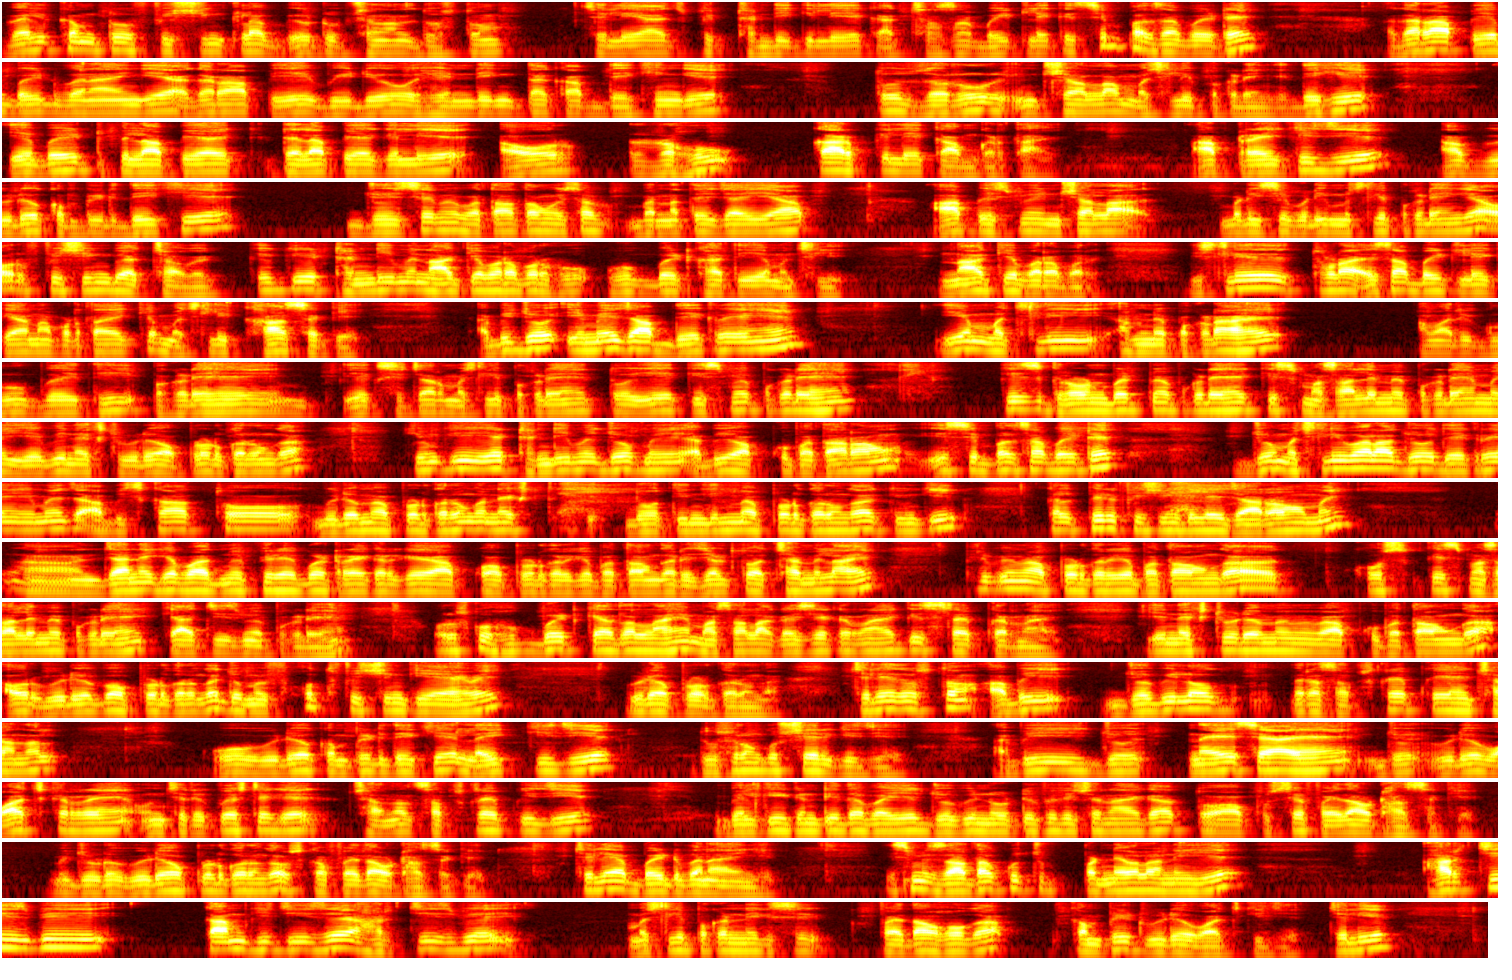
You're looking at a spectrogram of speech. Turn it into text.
Welcome to fishing club YouTube channel दोस्तों। चलिए आज फिर ठंडी के लिए एक अच्छा सा बैट लेके सिंपल सा बैट है। अगर आप ये बैट बनाएँगे, अगर आप ये वीडियो हैंडिंग तक आप देखेंगे तो ज़रूर इंशाल्लाह मछली पकड़ेंगे। देखिए, ये बैट पिलापिया टेलापिया के लिए और रहू कार्प के लिए काम करता है। आप ट्राई कीजिए, आप वीडियो कंप्लीट देखिए। जैसे मैं बताता हूँ वैसा बनाते जाइए आप। आप इसमें इंशाल्लाह बड़ी से बड़ी मछली पकड़ेंगे और फिशिंग भी अच्छा होगा, क्योंकि ठंडी में ना के बराबर हुक बैठ खाती है मछली, ना के बराबर। इसलिए थोड़ा ऐसा बैठ लेके आना पड़ता है कि मछली खा सके। अभी जो इमेज आप देख रहे हैं, ये मछली हमने पकड़ा है, हमारी ग्रुप गई थी, पकड़े हैं, एक से चार मछली पकड़े हैं तो ये किसमें पकड़े हैं, किस ग्राउंड बेट में पकड़े हैं, किस मसाले में पकड़े हैं, मैं ये भी नेक्स्ट वीडियो अपलोड करूँगा, क्योंकि ये ठंडी में जो मैं अभी आपको बता रहा हूँ, ये सिंपल सा बैठ है जो मछली वाला जो देख रहे हैं इमेज अब इसका तो वीडियो में अपलोड करूँगा नेक्स्ट दो तीन दिन में अपलोड करूँगा, क्योंकि कल फिर फिशिंग के लिए जा रहा हूँ मैं। जाने के बाद में फिर एक बार ट्राई करके आपको अपलोड करके बताऊँगा। रिज़ल्ट तो अच्छा मिला है, फिर भी मैं अपलोड करके बताऊँगा उस किस मसाले में पकड़े हैं, क्या चीज़ में पकड़े हैं, और उसको हुक बेट क्या डालना है, मसाला कैसे करना है, किस टाइप करना है, ये नेक्स्ट वीडियो में मैं आपको बताऊँगा, और वीडियो पे अपलोड करूँगा, जो मैं खुद फिशिंग किया है वीडियो अपलोड करूँगा। चलिए दोस्तों, अभी जो भी लोग मेरा सब्सक्राइब किए हैं चैनल, वो वीडियो कंप्लीट देखिए, लाइक कीजिए, दूसरों को शेयर कीजिए। अभी जो नए से आए हैं, जो वीडियो वॉच कर रहे हैं, उनसे रिक्वेस्ट है कि चैनल सब्सक्राइब कीजिए, बेल की घंटी दबाइए, जो भी नोटिफिकेशन आएगा तो आप उससे फ़ायदा उठा सके। मैं जो वीडियो अपलोड करूँगा, उसका फ़ायदा उठा सके। चलिए आप बैट बनाएँगे। इसमें ज़्यादा कुछ पढ़ने वाला नहीं है। हर चीज़ भी काम की चीज़ है, हर चीज़ भी मछली पकड़ने से फ़ायदा होगा। कंप्लीट वीडियो वॉच कीजिए। चलिए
